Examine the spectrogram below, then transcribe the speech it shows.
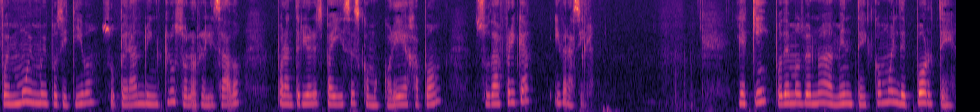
fue muy muy positivo, superando incluso lo realizado por anteriores países como Corea, Japón, Sudáfrica y Brasil. Y aquí podemos ver nuevamente cómo el deporte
